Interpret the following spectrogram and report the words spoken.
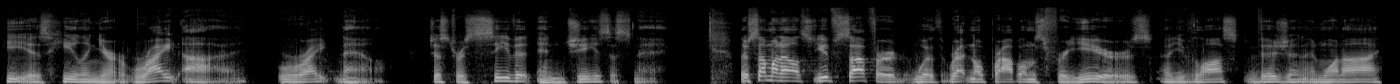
He is healing your right eye right now. Just receive it in Jesus' name. There's someone else, you've suffered with retinal problems for years, and you've lost vision in one eye,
